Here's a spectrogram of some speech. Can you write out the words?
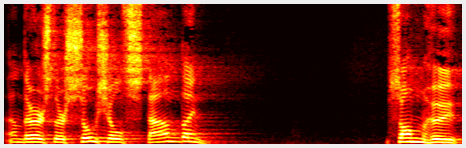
And there's their social standing. Some who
